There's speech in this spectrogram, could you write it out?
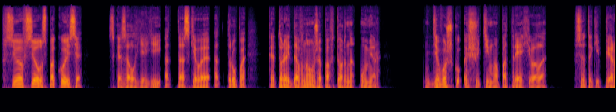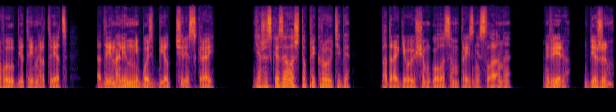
«Всё, всё, успокойся», сказал я ей, оттаскивая от трупа, который давно уже повторно умер. Девушку ощутимо потряхивало. все таки первый убитый мертвец. Адреналин, небось, бьет через край. «Я же сказала, что прикрою тебя», — подрагивающим голосом произнесла она. «Верю. Бежим».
